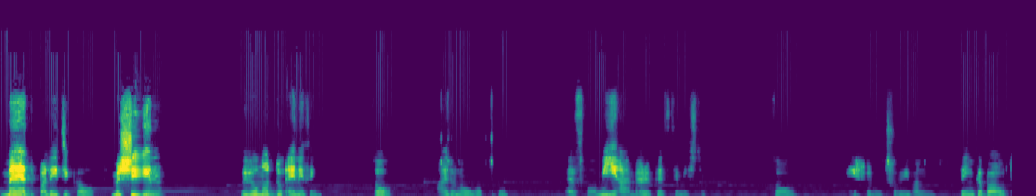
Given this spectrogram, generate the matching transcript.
mad political machine, we will not do anything. So I don't know what to do. As for me, I'm very pessimistic. So we shouldn't even think about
